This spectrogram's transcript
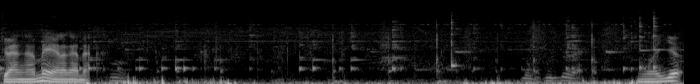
แจงหาแม่แล้วกันอะ ลงพื้นด้วยแหละ งัวเยอะ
